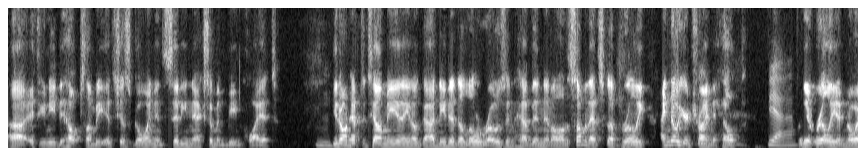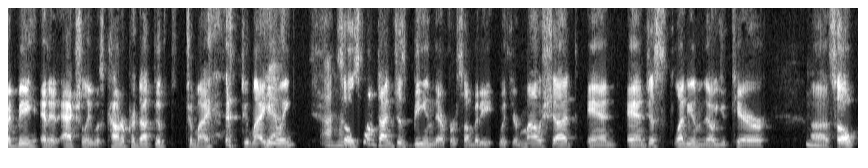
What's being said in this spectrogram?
uh, if you need to help somebody it's just going and sitting next to them and being quiet Mhm. you don't have to tell me you know god needed a little rose in heaven and all of some of that stuff really i know you're trying to help yeah. but it really annoyed me and it actually was counterproductive to my to my Yeah. healing Uh-huh. so sometimes just being there for somebody with your mouth shut and and just letting them know you care uh, Mhm. so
